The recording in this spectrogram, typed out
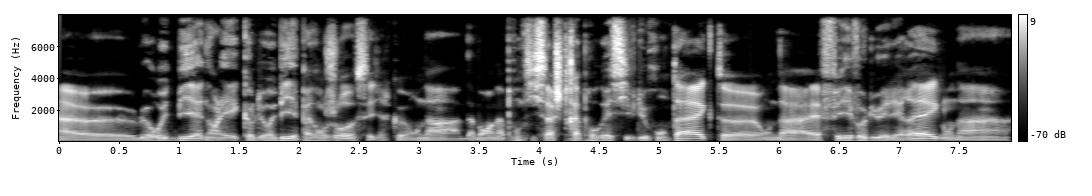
Le rugby dans les écoles de rugby est pas dangereux, c'est-à-dire qu'on a d'abord un apprentissage très progressif du contact, on a fait évoluer les règles, on a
